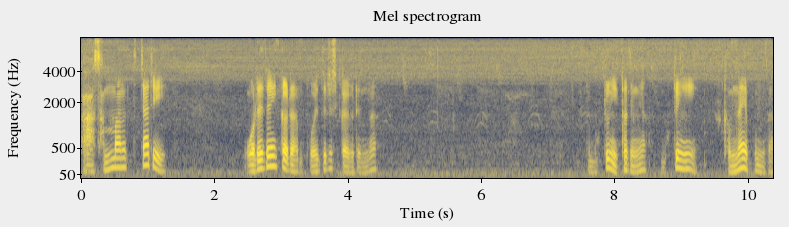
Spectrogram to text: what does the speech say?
아 3만 원짜리 오래된 거를 한번 보여드릴까 그랬나? 목둥이 있거든요. 목둥이 겁나 예쁩니다.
